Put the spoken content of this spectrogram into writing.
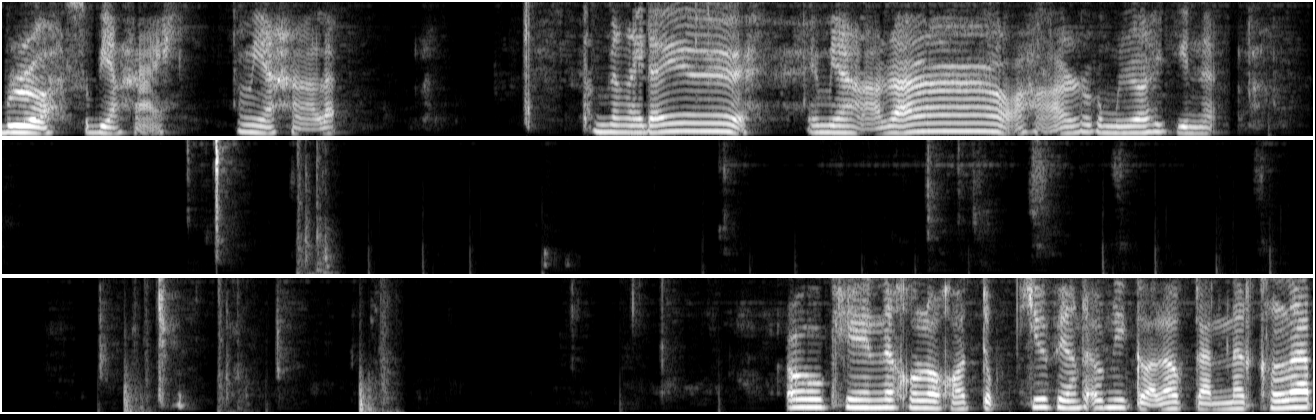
เบรอเสบียงหาย ไม่มีอาหารและทำยังไงได้ไม่มีอาหารแล้ว อาหารก็มีอะให้กินเนี่ย นะครับเราขอจบคลิปเพียงเท่านี้ก่อนแล้วกันนะครับ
